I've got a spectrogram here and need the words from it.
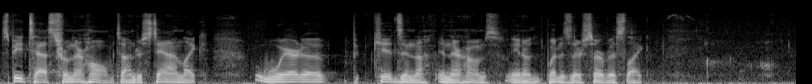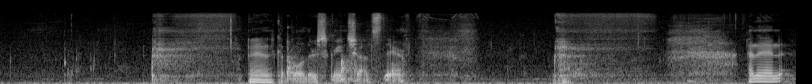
speed test from their home to understand like where to kids in the in their homes you know what is their service like? And a couple other screenshots there. And then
